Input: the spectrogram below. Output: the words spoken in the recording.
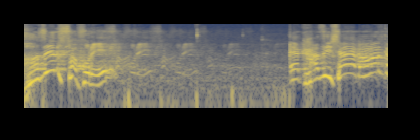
হজের সফরে এক হাজি সাহেব আমার কাছে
